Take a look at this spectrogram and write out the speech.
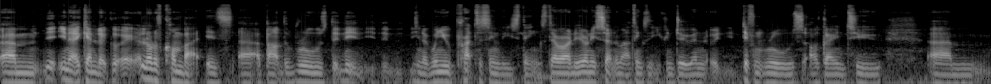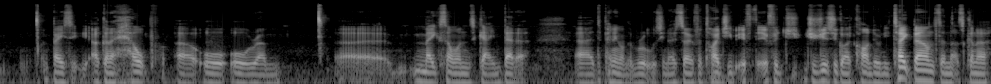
um, you know, again, look, a lot of combat is uh, about the rules. That, you know, when you're practicing these things, there are there are only a certain amount of things that you can do, and uh, different rules are going to um, basically are going to help uh, or or um, uh, make someone's game better. Uh, depending on the rules, you know. So if a Tai Chi, if if a jiu-jitsu guy can't do any takedowns, then that's gonna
